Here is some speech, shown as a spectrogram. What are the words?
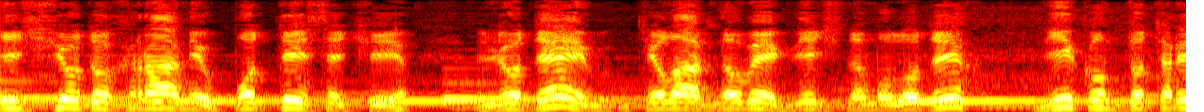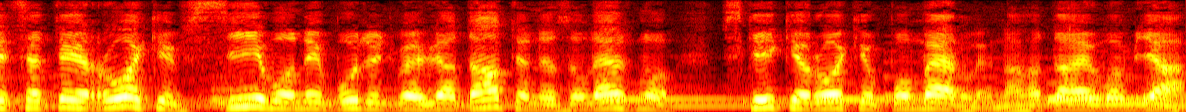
і щодо храмів по тисячі людей в тілах нових вічно молодих. Віком до 30 років всі вони будуть виглядати незалежно скільки років померли. Нагадаю вам я.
